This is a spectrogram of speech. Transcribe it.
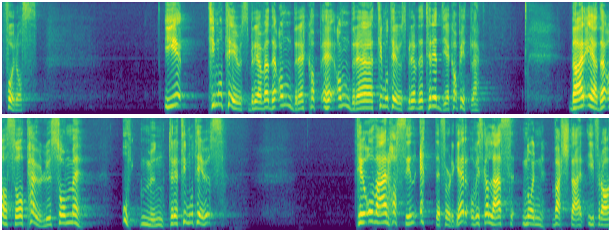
for oss. I Timoteusbrevet, det andre, kap, eh, andre Timoteusbrev, det tredje kapitlet. Der er det altså Paulus som oppmuntrer Timoteus til å være hans etterfølger. Og vi skal lese noen vers der fra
